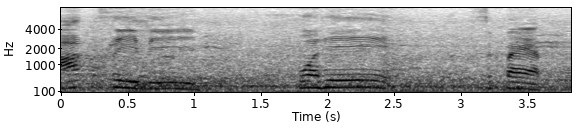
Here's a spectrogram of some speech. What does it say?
ปลั๊ก 4B ขั้วที่ 18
